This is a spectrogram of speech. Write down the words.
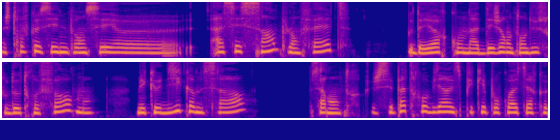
Je trouve que c'est une pensée euh, assez simple en fait, d'ailleurs qu'on a déjà entendu sous d'autres formes, mais que dit comme ça, ça rentre. Je sais pas trop bien expliquer pourquoi. C'est-à-dire que,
